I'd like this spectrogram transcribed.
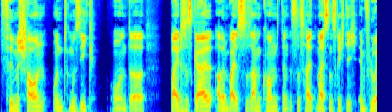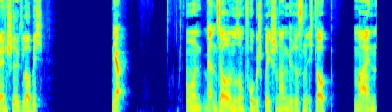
Filme schauen und Musik. Und äh, beides ist geil, aber wenn beides zusammenkommt, dann ist es halt meistens richtig influential, glaube ich. Ja. Und wir hatten es ja auch in unserem Vorgespräch schon angerissen. Ich glaube, mein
